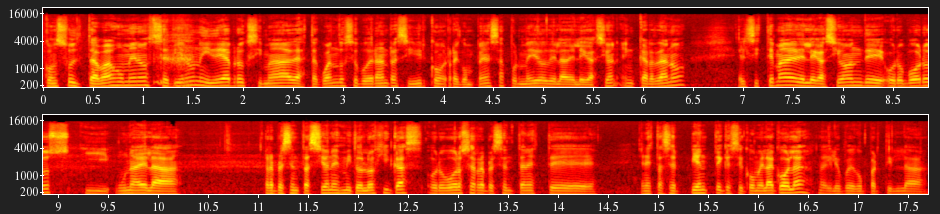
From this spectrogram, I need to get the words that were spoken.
consulta, más o menos se tiene una idea aproximada de hasta cuándo se podrán recibir recompensas por medio de la delegación en Cardano. El sistema de delegación de Oroboros y una de las representaciones mitológicas, Oroboros se representa en este en esta serpiente que se come la cola, ahí le puede compartir la,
